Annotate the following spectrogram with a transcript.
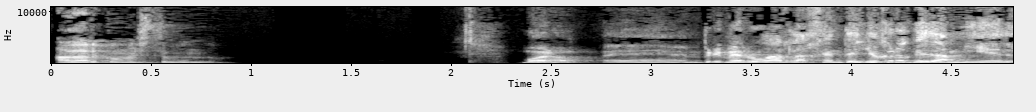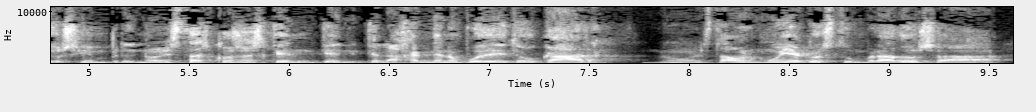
a dar con este mundo? Bueno, eh, en primer lugar, la gente, yo creo que da miedo siempre, ¿no? Estas cosas que la gente no puede tocar, ¿no? Estamos muy acostumbrados a,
